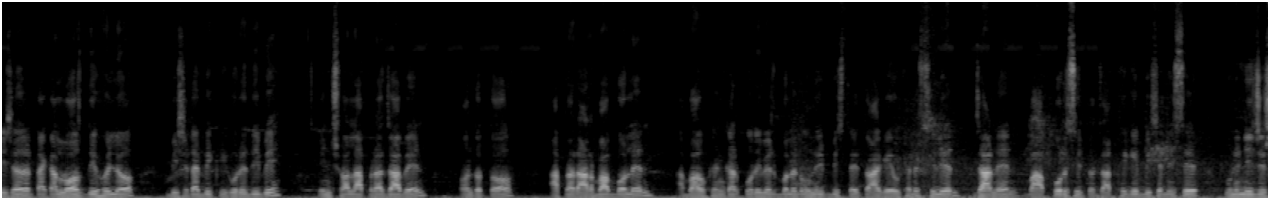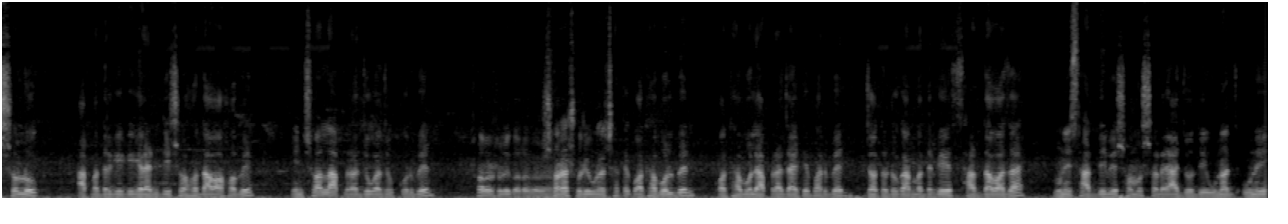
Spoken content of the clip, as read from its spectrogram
বিশ হাজার টাকা লস দিয়ে হইলেও বিষয়টা বিক্রি করে দিবে। ইনশাল্লাহ আপনারা যাবেন। অন্তত আপনার আরবাব বলেন বা ওখানকার পরিবেশ বলেন উনি বিস্তারিত আগে ওখানে ছিলেন জানেন বা পরিচিত। যার থেকে বিষয় নিছে উনি নিজস্ব লোক। আপনাদেরকে গ্যারান্টি সহ দেওয়া হবে? ইনশাল্লাহ আপনারা যোগাযোগ করবেন। সরাসরি কথা সরাসরি ওনার সাথে কথা বলবেন। কথা বলে আপনারা যাইতে পারবেন। যতটুকু আপনাদেরকে ছাড় দেওয়া যায় উনি ছাড় দিবে সমস্যা নেই। আর যদি উনার উনি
